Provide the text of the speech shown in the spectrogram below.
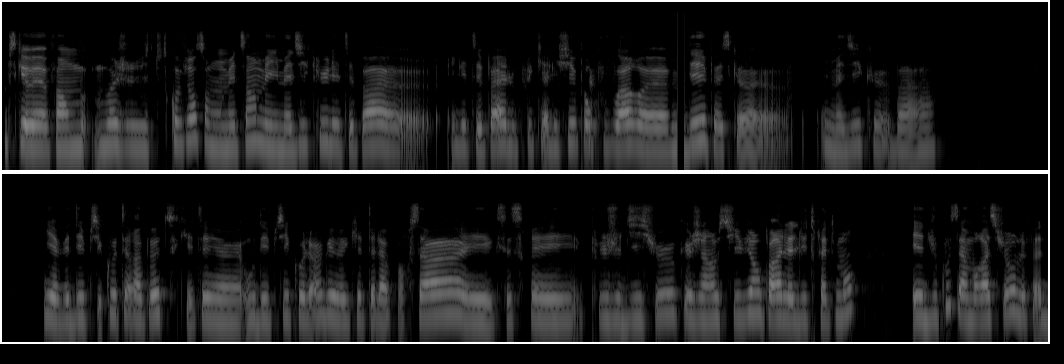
Parce que, enfin, mo- moi j'ai toute confiance en mon médecin, mais il m'a dit que lui, il n'était pas, euh, pas le plus qualifié pour pouvoir euh, m'aider parce que euh, il m'a dit que bah il y avait des psychothérapeutes qui étaient euh, ou des psychologues euh, qui étaient là pour ça et que ce serait plus judicieux que j'ai un suivi en parallèle du traitement. Et du coup, ça me rassure le fait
